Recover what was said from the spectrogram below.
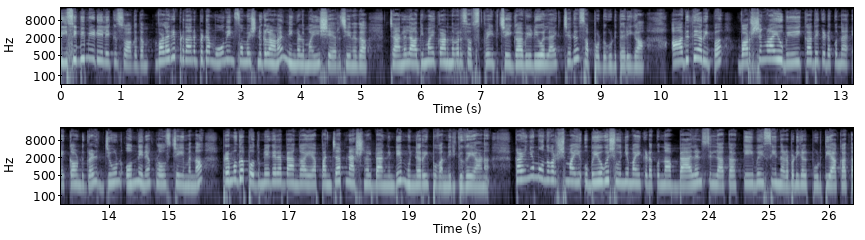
ഡി സി ബി മീഡിയയിലേക്ക് സ്വാഗതം. വളരെ പ്രധാനപ്പെട്ട മൂന്ന് ഇൻഫർമേഷനുകളാണ് നിങ്ങളുമായി ഷെയർ ചെയ്യുന്നത്. ചാനൽ ആദ്യമായി കാണുന്നവർ സബ്സ്ക്രൈബ് ചെയ്യുക വീഡിയോ ലൈക്ക് ചെയ്ത് സപ്പോർട്ട് കൂടി തരിക. ആദ്യത്തെ അറിയിപ്പ് വർഷങ്ങളായി ഉപയോഗിക്കാതെ കിടക്കുന്ന അക്കൗണ്ടുകൾ ജൂൺ ഒന്നിന് ക്ലോസ് ചെയ്യുമെന്ന് പ്രമുഖ പൊതുമേഖലാ ബാങ്കായ പഞ്ചാബ് നാഷണൽ ബാങ്കിന്റെ മുന്നറിയിപ്പ് വന്നിരിക്കുകയാണ്. കഴിഞ്ഞ മൂന്ന് വർഷമായി ഉപയോഗശൂന്യമായി കിടക്കുന്ന ബാലൻസ് ഇല്ലാത്ത കെ നടപടികൾ പൂർത്തിയാക്കാത്ത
